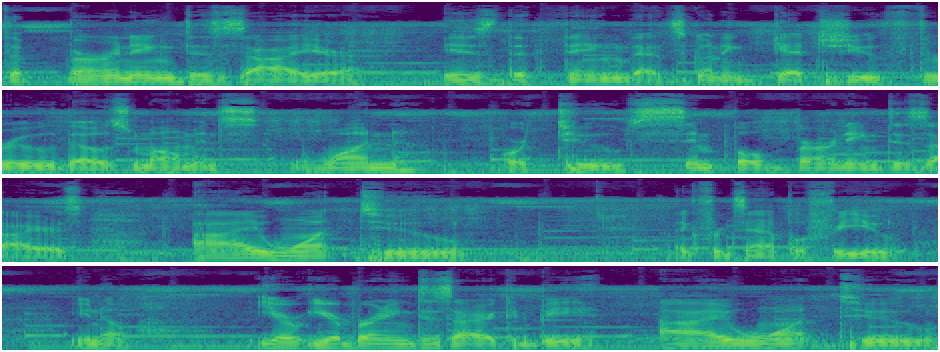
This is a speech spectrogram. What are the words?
The burning desire is the thing that's going to get you through those moments one or two simple burning desires. I want to, like for example, for you, you know, your your burning desire could be, I want to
